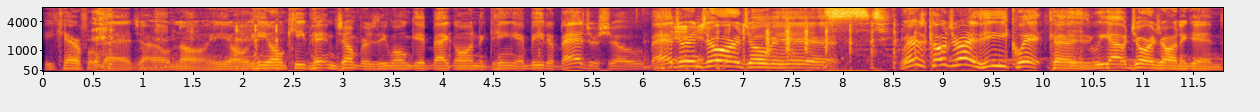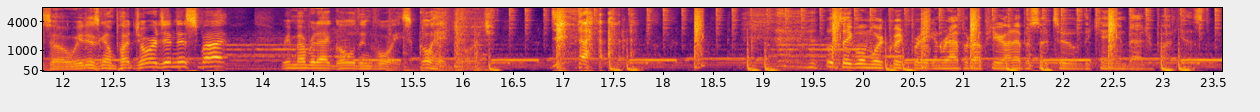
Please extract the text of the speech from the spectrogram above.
Be careful, Badge. I don't know. He don't he don't keep hitting jumpers. He won't get back on the King and be the Badger show. Badger and George over here. Where's Coach Rice? He quit because we got George on again. So we're just gonna put George in this spot. Remember that golden voice. Go ahead, George. We'll take one more quick break and wrap it up here on episode two of the King and Badger podcast.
